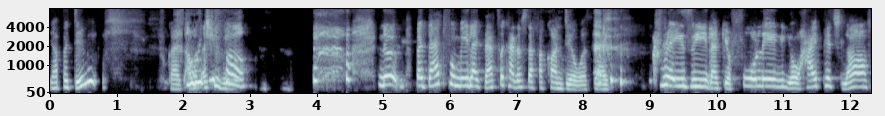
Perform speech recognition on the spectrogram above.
Yeah, but Demi, you guys, I How was actually you really no, but that for me, like that's the kind of stuff I can't deal with. Like crazy, like you're falling, your high pitched laugh.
